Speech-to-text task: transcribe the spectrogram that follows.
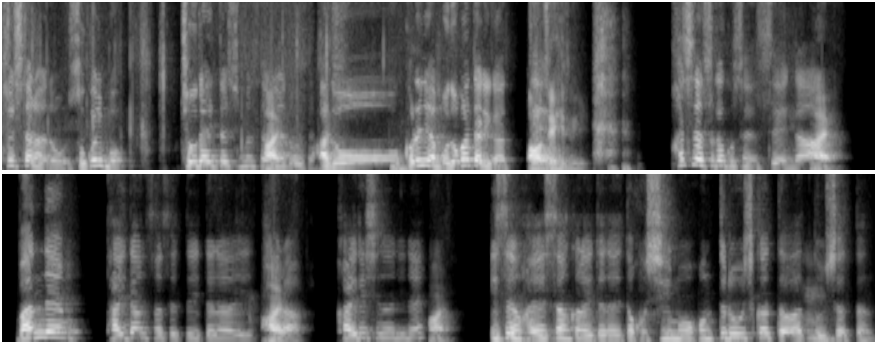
そしたら、あの、そこにも、頂戴いたします。はいありがとうございます。あのーこれには物語があって、ーあ、ぜひぜひ。橋田壽賀子先生が、はい。晩年対談させていただいたら、帰りしなにね、は以前林さんからいただいた干し芋、本当に美味しかったわっておっしゃったの。い。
